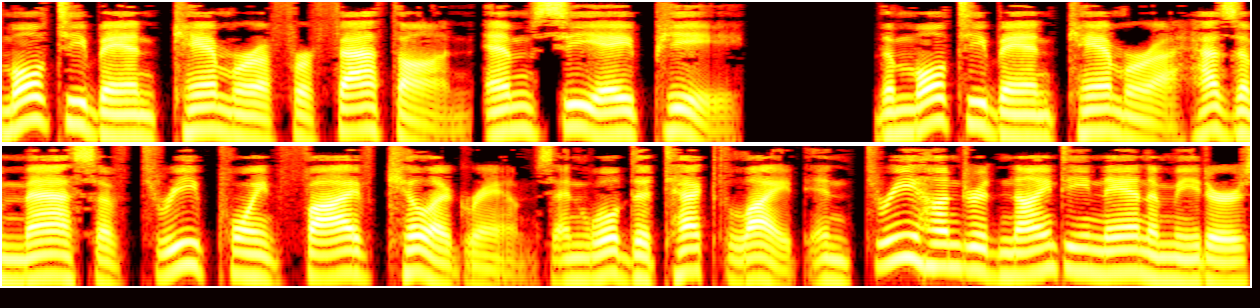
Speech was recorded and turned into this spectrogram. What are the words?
Multiband camera for Phaethon MCAP The multiband camera has a mass of 3.5 kg and will detect light in 390 nanometers,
